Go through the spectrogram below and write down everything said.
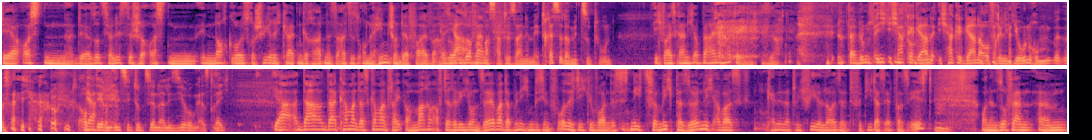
der Osten, der sozialistische Osten in noch größere Schwierigkeiten geraten ist, als es ohnehin schon der Fall war. Also ja, insofern, aber was hatte seine Mätresse damit zu tun? Ich weiß gar nicht, ob er eine hatte, ehrlich gesagt. ich, ich, ich hacke gerne, ich hacke gerne auf Religion rum und auf ja. deren Institutionalisierung erst recht. Ja, da, da kann man, das kann man vielleicht auch machen auf der Religion selber. Da bin ich ein bisschen vorsichtig geworden. Das ist nichts für mich persönlich, aber es kenne natürlich viele Leute, für die das etwas ist. Mhm. Und insofern ähm,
